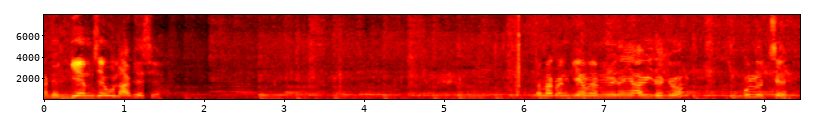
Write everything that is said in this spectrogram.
આ ગેમ જેવું લાગે છે. તમે કોઈ ગેમ રમવી હોય તો અહીંયા આવી જજો. ખુલ્લું જ છે.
